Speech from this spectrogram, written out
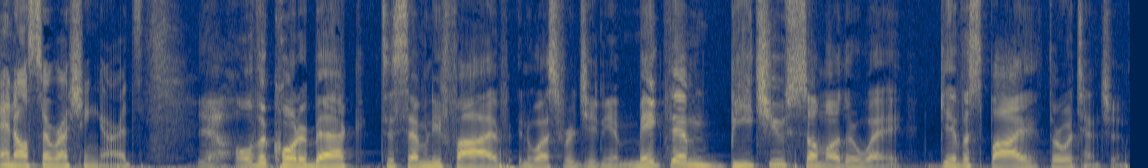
and also rushing yards. Yeah, hold the quarterback to 75 in West Virginia. Make them beat you some other way. Give a spy, throw attention.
